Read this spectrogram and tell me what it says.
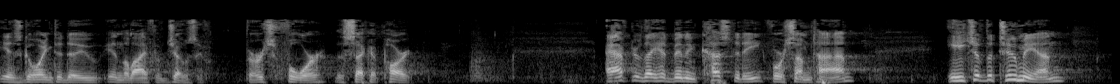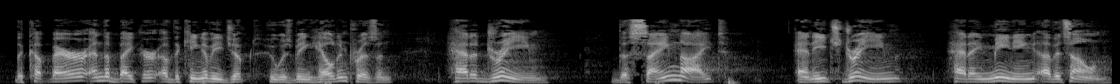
is going to do in the life of Joseph. Verse four, the second part. After they had been in custody for some time, each of the two men, the cupbearer and the baker of the king of Egypt, who was being held in prison, had a dream the same night and each dream had a meaning of its own.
